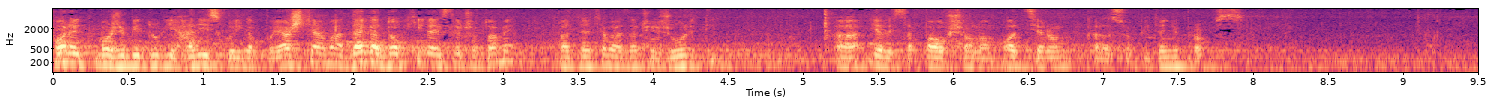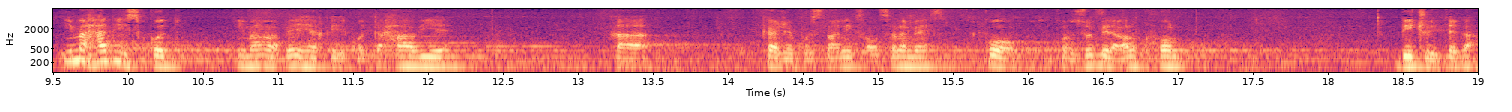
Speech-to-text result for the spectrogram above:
pored, može biti drugi hadis koji ga pojašnjava, da ga dokida i sl. tome, pa ne treba, znači, žuriti a, ili sa paušalnom ocjenom kada su u pitanju propise. Ima hadis kod imama Beheka i kod Tahavije, a, kaže poslanik sa osaleme, ko konzumira alkohol, bičujte ga,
